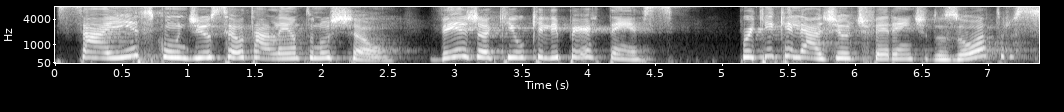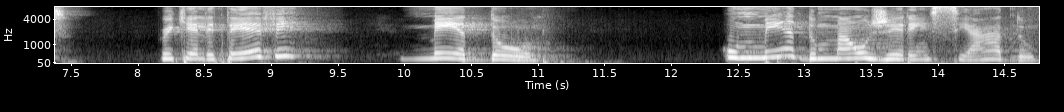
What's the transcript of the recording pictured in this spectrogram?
saí e escondi o seu talento no chão. Veja aqui o que lhe pertence. Por que, que ele agiu diferente dos outros? Porque ele teve medo. O medo mal gerenciado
